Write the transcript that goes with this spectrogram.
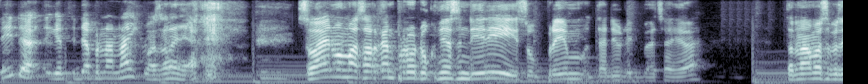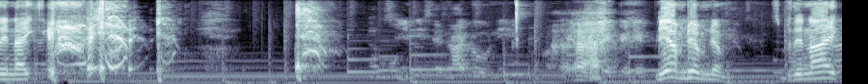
Tidak, tidak, tidak pernah naik masalahnya. Selain memasarkan produknya sendiri, Supreme tadi udah dibaca ya. Ternama seperti. Ah. diam, diam, diam. Seperti Nike,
